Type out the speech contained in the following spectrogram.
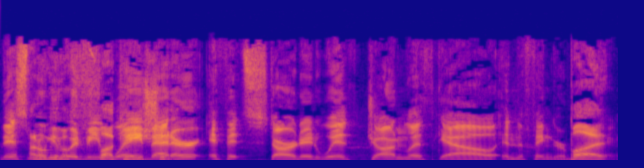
This movie would be way shit. better if it started with John Lithgow and the finger But- biting.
